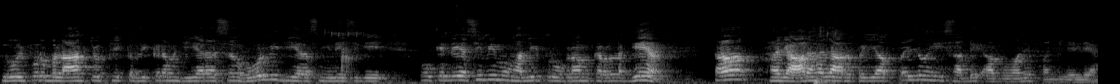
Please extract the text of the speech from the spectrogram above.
ਫਿਰੋਜ਼ਪੁਰ ਬਲਾਕ ਚ, ਉੱਥੇ ਇੱਕ ਵਿਕਰਮ ਜੀਆਰਐਸ ਹੋਰ ਵੀ ਜੀਆਰਐਸ ਮਿਲੇ ਸੀਗੇ, ਉਹ ਕਹਿੰਦੇ ਅਸੀਂ ਵੀ ਮੋਹਾਲੀ ਪ੍ਰੋਗਰਾਮ ਕਰਨ ਲੱਗੇ ਆ। ਤਾਂ ਹਜ਼ਾਰ ਹਜ਼ਾਰ ਰੁਪਈਆ ਪਹਿਲੋਂ ਹੀ ਸਾਡੇ ਆਗੂਆਂ ਨੇ ਫੰਡ ਲੈ ਲਿਆ।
